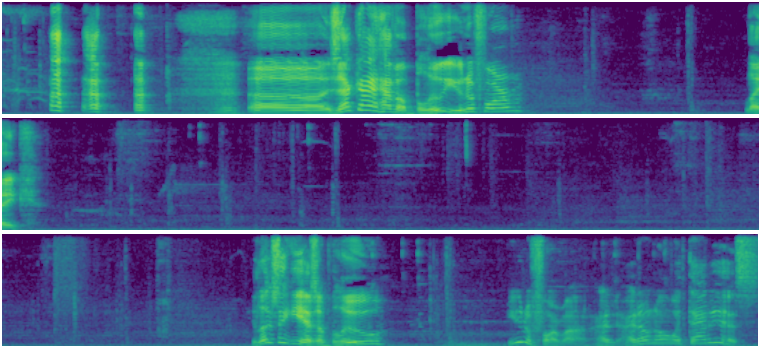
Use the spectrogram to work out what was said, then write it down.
uh, does that guy have a blue uniform? Like... He looks like he has a blue uniform on. I, I don't know what that is.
